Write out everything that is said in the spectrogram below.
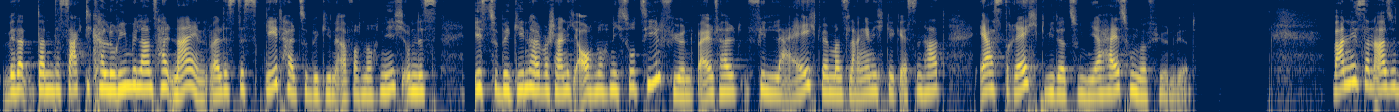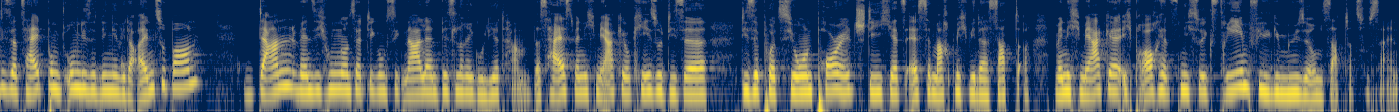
Dann das sagt die Kalorienbilanz halt nein, weil das, das geht halt zu Beginn einfach noch nicht und es ist zu Beginn halt wahrscheinlich auch noch nicht so zielführend, weil es halt vielleicht, wenn man es lange nicht gegessen hat, erst recht wieder zu mehr Heißhunger führen wird. Wann ist dann also dieser Zeitpunkt, um diese Dinge wieder einzubauen? Dann, wenn sich Hunger- und Sättigungssignale ein bisschen reguliert haben. Das heißt, wenn ich merke, okay, so diese, diese Portion Porridge, die ich jetzt esse, macht mich wieder satter. Wenn ich merke, ich brauche jetzt nicht so extrem viel Gemüse, um satter zu sein.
